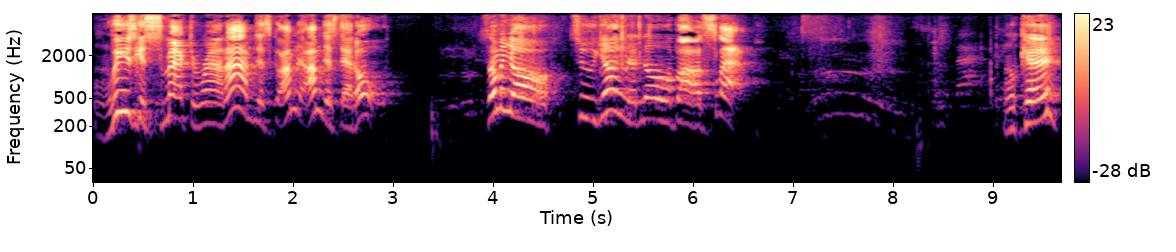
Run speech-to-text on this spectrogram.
We used to get smacked around. I'm just, I'm, I'm just that old. Some of y'all too young to know about a slap. Okay?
